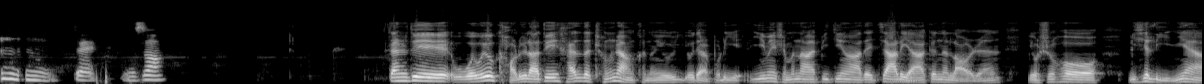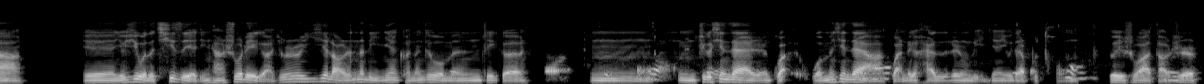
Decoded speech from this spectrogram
嗯嗯，对，你说，但是对我我又考虑了，对于孩子的成长可能有有点不利，因为什么呢？毕竟啊，在家里啊，跟着老人，有时候一些理念啊，呃，尤其我的妻子也经常说这个，就是一些老人的理念可能给我们这个嗯嗯，这个现在人管我们现在啊管这个孩子的这种理念有点不同，所以说啊导致。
